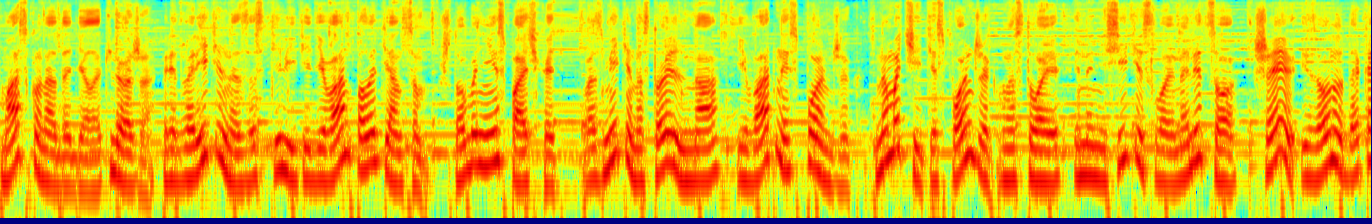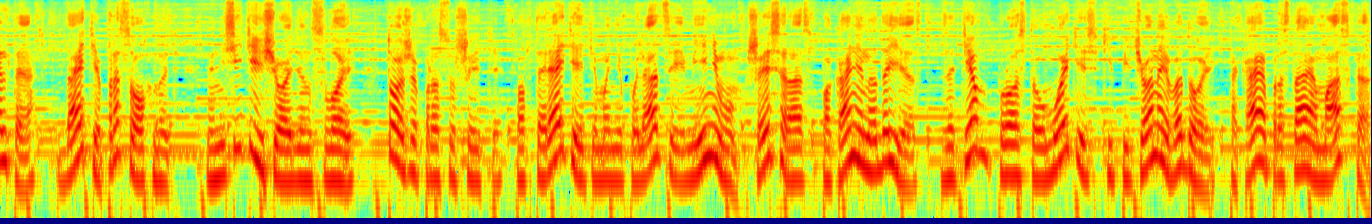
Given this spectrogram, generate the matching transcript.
Маску надо делать лежа. Предварительно застелите диван полотенцем, чтобы не испачкать. Возьмите настой льна и ватный спонжик. Намочите спонжик в настое и нанесите слой на лицо, шею и зону декольте. Дайте просохнуть. Нанесите еще один слой тоже просушите. Повторяйте эти манипуляции минимум 6 раз, пока не надоест. Затем просто умойтесь кипяченой водой. Такая простая маска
